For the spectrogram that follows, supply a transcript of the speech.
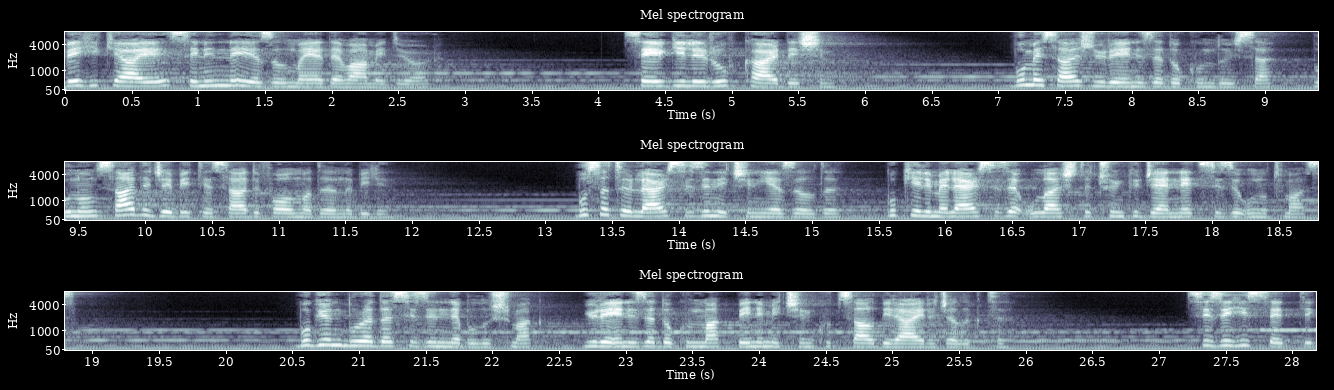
Ve hikaye seninle yazılmaya devam ediyor. Sevgili ruh kardeşim, bu mesaj yüreğinize dokunduysa, bunun sadece bir tesadüf olmadığını bilin. Bu satırlar sizin için yazıldı, bu kelimeler size ulaştı çünkü cennet sizi unutmaz. Bugün burada sizinle buluşmak, yüreğinize dokunmak benim için kutsal bir ayrıcalıktı. Sizi hissettik,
